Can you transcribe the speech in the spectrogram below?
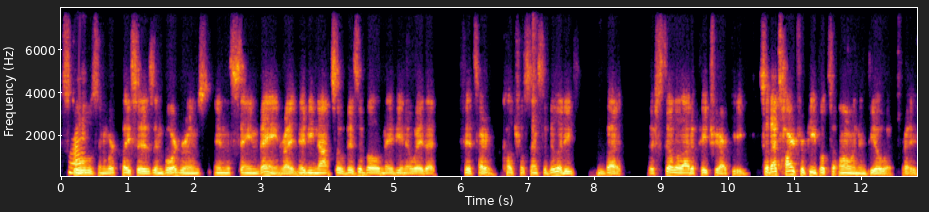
schools right. and workplaces and boardrooms in the same vein, right? Maybe not so visible, maybe in a way that fits our cultural sensibilities, but there's still a lot of patriarchy so that's hard for people to own and deal with right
